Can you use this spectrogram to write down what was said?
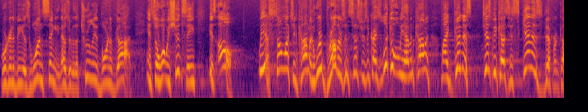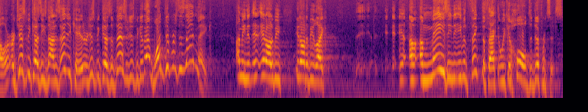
We're going to be as one singing. Those are the truly born of God. And so what we should see is, oh, we have so much in common. We're brothers and sisters in Christ. Look at what we have in common. My goodness, just because his skin is different color, or just because he's not as educated, or just because of this, or just because of that, what difference does that make? I mean, it, it, it ought to be, it ought to be like amazing to even think the fact that we could hold to differences.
